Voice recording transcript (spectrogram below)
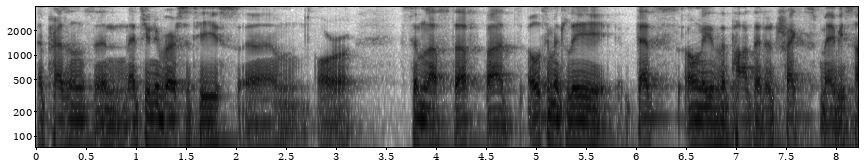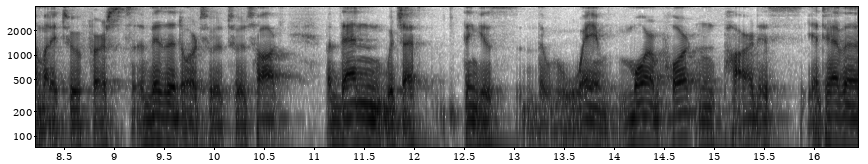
a presence in at universities um, or similar stuff. But ultimately, that's only the part that attracts maybe somebody to a first visit or to to a talk. But then, which I th think is the way more important part, is yeah, to have a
